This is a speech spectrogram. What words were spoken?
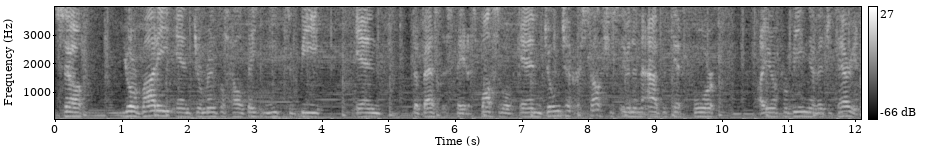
so your body and your mental health they need to be in the best state as possible. And Joan Jett herself, she's even an advocate for, uh, you know, for being a vegetarian.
